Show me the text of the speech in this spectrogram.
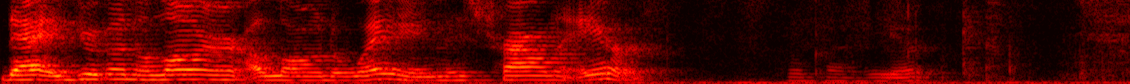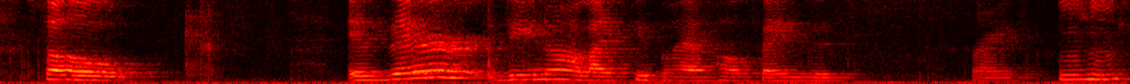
that you're gonna learn along the way, and it's trial and error. Okay, yeah. So, is there? Do you know how like people have whole phases, right? Mm-hmm.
